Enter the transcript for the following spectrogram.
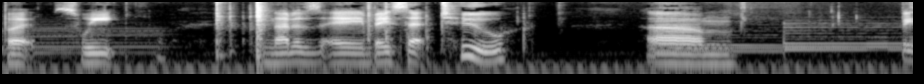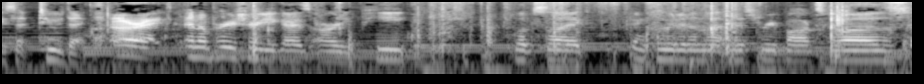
But sweet. And that is a base set two. Um, base set two thing. All right, and I'm pretty sure you guys already peeked. Looks like included in that mystery box was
